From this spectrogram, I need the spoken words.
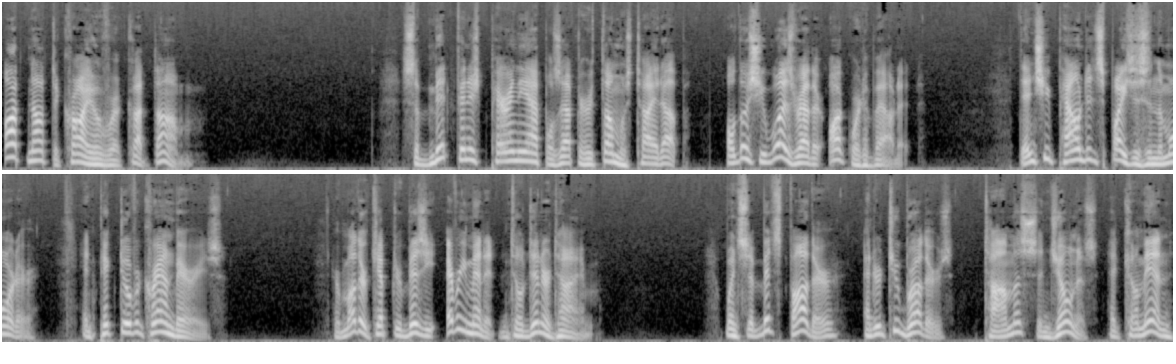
ought not to cry over a cut thumb. Submit finished paring the apples after her thumb was tied up, although she was rather awkward about it. Then she pounded spices in the mortar and picked over cranberries. Her mother kept her busy every minute until dinner time. When Submit's father and her two brothers, Thomas and Jonas, had come in,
